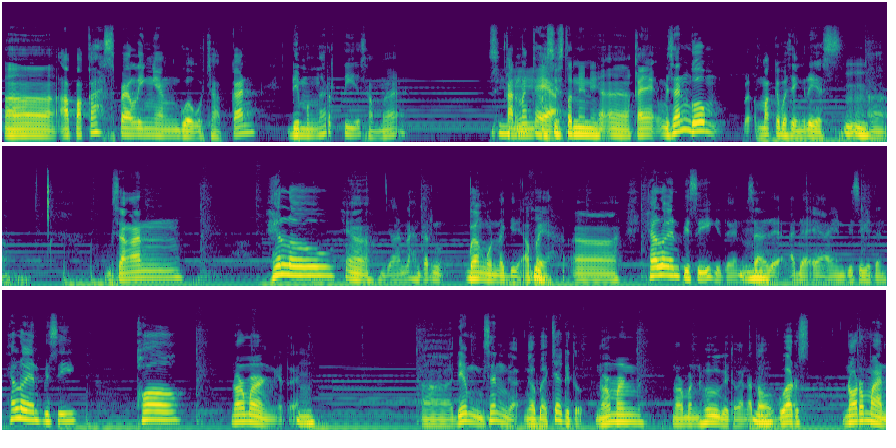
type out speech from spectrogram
eh apakah spelling yang gue ucapkan dimengerti sama Si karena kayak- asisten ini. Eh, kayak misalnya gue pakai bahasa Inggris. Mm-mm. Eh, misalkan hello, ya janganlah ntar bangun lagi nih apa ya? Eh, hello NPC gitu kan. Misalnya ada ada ya NPC gitu kan. Hello NPC, call Norman gitu kan. Hmm. Eh, dia misalnya nggak nggak baca gitu Norman Norman who gitu kan atau Hmm. gue harus Norman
